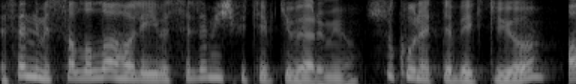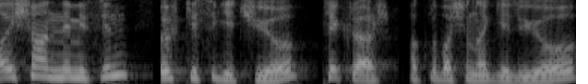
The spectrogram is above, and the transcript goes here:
Efendimiz sallallahu aleyhi ve sellem hiçbir tepki vermiyor. Sükunetle bekliyor. Ayşe annemizin öfkesi geçiyor. Tekrar aklı başına geliyor.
